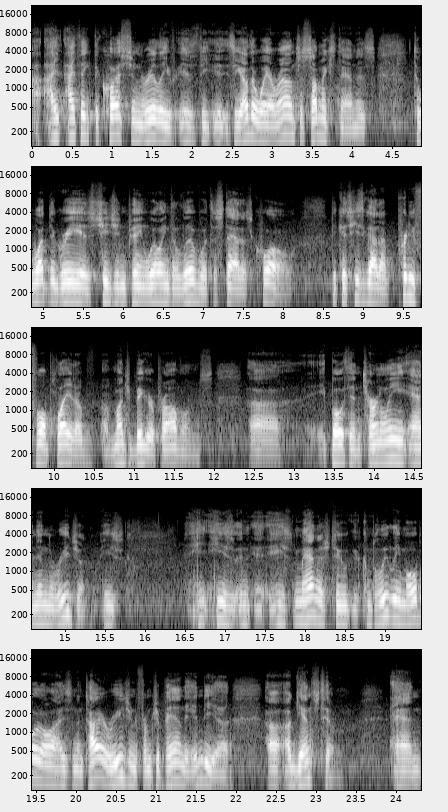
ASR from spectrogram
I, I, think the question really is the, is the other way around to some extent is to what degree is Xi Jinping willing to live with the status quo? Because he's got a pretty full plate of, of much bigger problems, uh, both internally and in the region. He's, he, he's, he's managed to completely mobilize an entire region from Japan to India uh, against him. And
